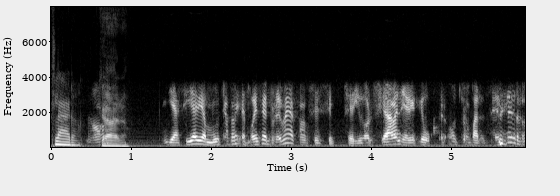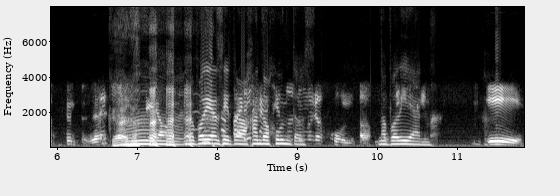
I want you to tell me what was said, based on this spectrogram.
Claro. ¿no? Claro. Y así había muchas parejas. Después el problema era cuando se, se, se divorciaban y había que buscar otro para tener. Claro. Ah, no podían seguir trabajando juntos. juntos. No podían. Y,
